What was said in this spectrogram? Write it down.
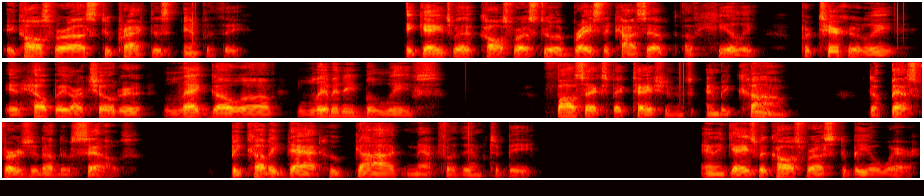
It calls for us to practice empathy engagement calls for us to embrace the concept of healing, particularly in helping our children let go of limiting beliefs, false expectations, and become the best version of themselves, becoming that who God meant for them to be. And engagement calls for us to be aware.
